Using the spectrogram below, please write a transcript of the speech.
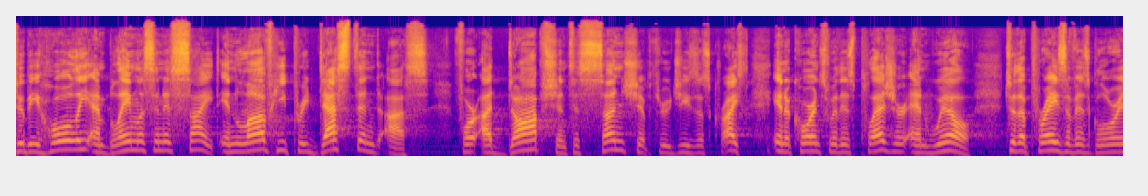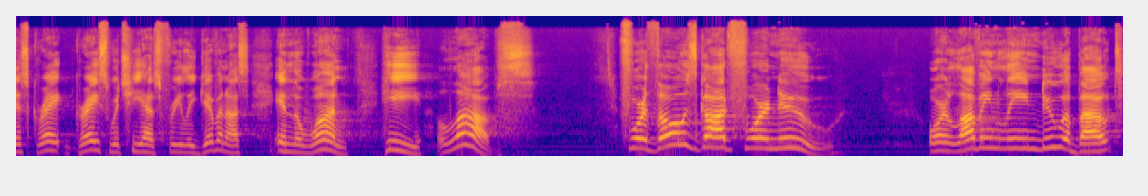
to be holy and blameless in his sight. In love, he predestined us for adoption to sonship through Jesus Christ in accordance with his pleasure and will, to the praise of his glorious grace, which he has freely given us in the one he loves. For those God foreknew or lovingly knew about,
